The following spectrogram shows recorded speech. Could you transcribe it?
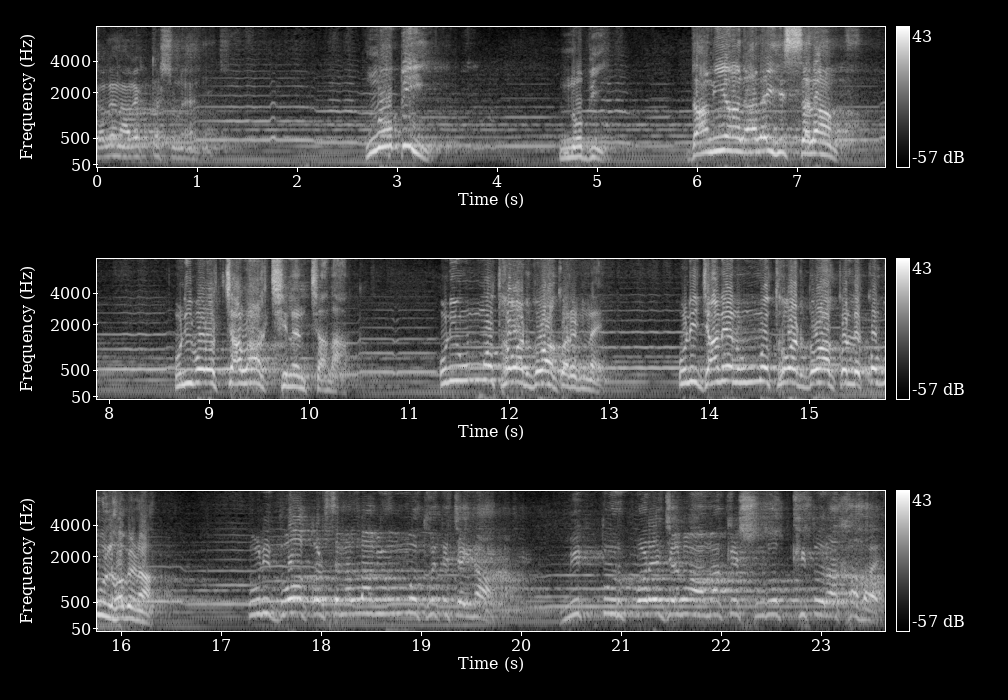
চলেন আরেকটা শুনে নবী নবী দানিয়াল আলাইহিসসালাম উনি বড় চালাক ছিলেন চালাক। উনি উম্মত হওয়ার দোয়া করেন নাই। উনি জানেন উম্মত হওয়ার দোয়া করলে কবুল হবে না। উনি দোয়া করছেন আল্লাহ আমি উম্মত হইতে চাই না। মৃত্যুর পরে যেন আমাকে সুরক্ষিত রাখা হয়।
